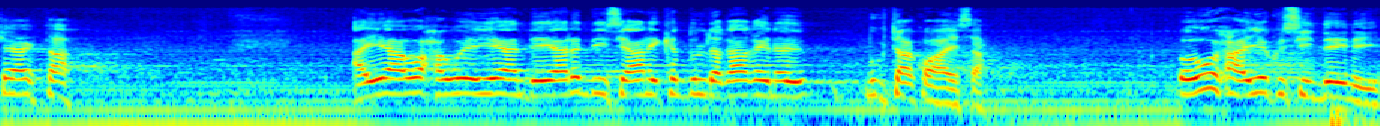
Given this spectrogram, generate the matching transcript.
sheegta. Ayaa waxa weeyaan diyaaraddiisii aanay ka dul dhaqaaqayn oo bugtaa ku haysa oo wuxa ayay ku sii daynaya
